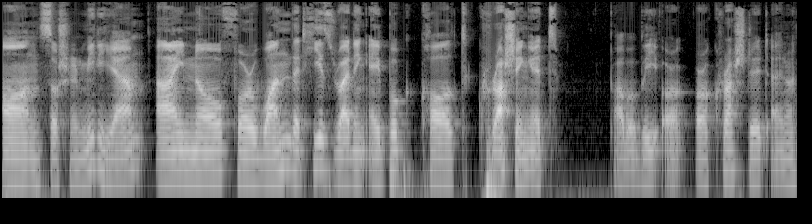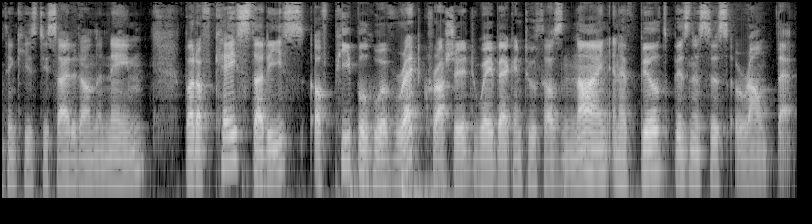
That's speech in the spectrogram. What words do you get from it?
on social media, I know for one that he is writing a book called Crushing It, probably, or, or Crushed It. I don't think he's decided on the name, but of case studies of people who have read Crush It way back in 2009 and have built businesses around that.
